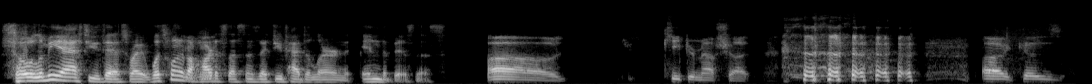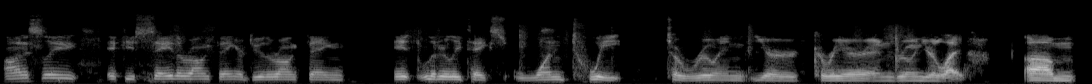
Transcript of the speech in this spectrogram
So let me ask you this, right? What's one of the Mhm. hardest lessons that you've had to learn in the business? Uh, keep your mouth shut. Because honestly, if you say the wrong thing or do the wrong thing, it literally takes one tweet to ruin your career and ruin your life. Um,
